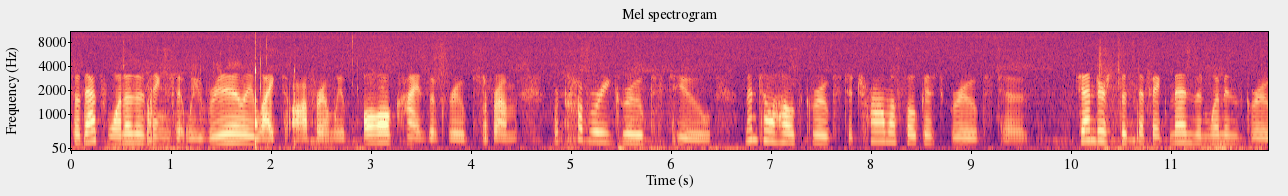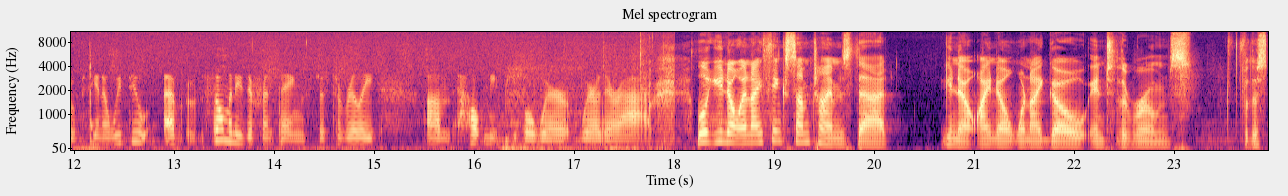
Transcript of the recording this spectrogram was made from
So that's one of the things that we really like to offer, and we have all kinds of groups from recovery groups to mental health groups to trauma focused groups to gender specific men's and women's groups. You know, we do ev- so many different things just to really um, help meet people where, where they're at. Well, you know, and I think sometimes that you know, I know when I go into the rooms for this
